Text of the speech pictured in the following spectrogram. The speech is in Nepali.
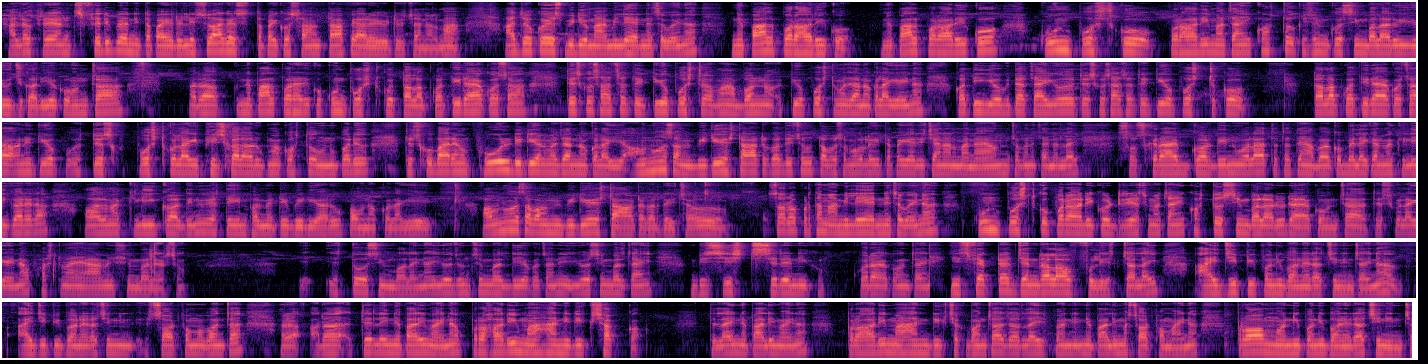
हेलो फ्रेन्ड्स फेरि पनि तपाईँहरूले स्वागत छ तपाईँको शान्ता प्यारो युट्युब च्यानलमा। आजको यस भिडियोमा हामीले हेर्नेछौँ होइन नेपाल प्रहरीको नेपाल प्रहरीको कुन पोस्टको प्रहरीमा चाहिँ कस्तो किसिमको सिम्बलहरू युज गरिएको हुन्छ र नेपाल प्रहरीको कुन पोस्टको तलब कति रहेको छ त्यसको साथसाथै त्यो पोस्टमा बन्न त्यो पोस्टमा जानको लागि होइन कति योग्यता चाहियो त्यसको साथसाथै त्यो पोस्टको तलब कति रहेको छ अनि त्यो त्यस पोस्टको लागि फिजिकलहरूमा कस्तो हुनु पऱ्यो त्यसको बारेमा फुल डिटेलमा जान्नको लागि आउनुहोस् हामी भिडियो स्टार्ट गर्दैछौँ। तबसम्मको लागि तपाईँ यदि च्यानलमा नयाँ हुनुहुन्छ भने च्यानललाई सब्सक्राइब गरिदिनु होला तथा त्यहाँ भएको बेलायकनमा क्लिक गरेर अलमा क्लिक गरिदिनु यस्तै इन्फर्मेटिभ भिडियोहरू पाउनको लागि। आउनुहोस् अब हामी भिडियो स्टार्ट गर्दैछौँ। सर्वप्रथम हामीले हेर्नेछौँ होइन कुन पोस्टको प्रहरीको ड्रेसमा चाहिँ कस्तो सिम्बलहरू रहेको हुन्छ? त्यसको लागि होइन फर्स्टमा यहाँ हामी सिम्बल हेर्छौँ। यस्तो सिम्बल होइन। यो जुन सिम्बल दिएको छ नि यो सिम्बल चाहिँ विशिष्ट श्रेणीको रहेको हुन्छ होइन? इन्सपेक्टर जेनरल अफ पुलिस जसलाई आइजिपी पनि भनेर चिनिन्छ होइन? आइजिपी भनेर चिनि सर्ट फर्ममा भन्छ र र त्यसले नेपालीमा होइन प्रहरी महानिरीक्षक। त्यसलाई नेपालीमा होइन प्रहरी महानिरीक्षक भन्छ जसलाई पनि नेपालीमा सर्ट फर्म होइन प्रमणि पनि भनेर चिनिन्छ।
